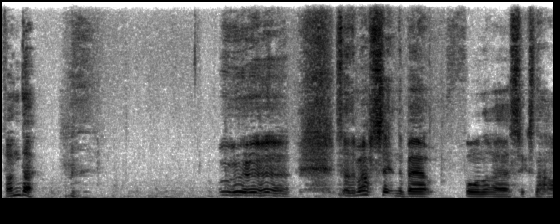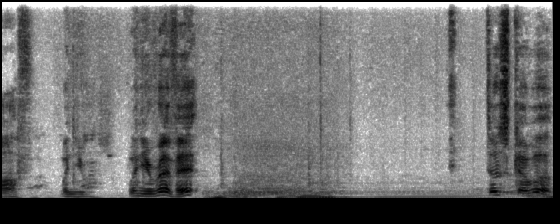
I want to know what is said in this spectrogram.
thunder. so the MAF's sitting about four, uh, six and a half. When you when you rev it, it, does go up.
